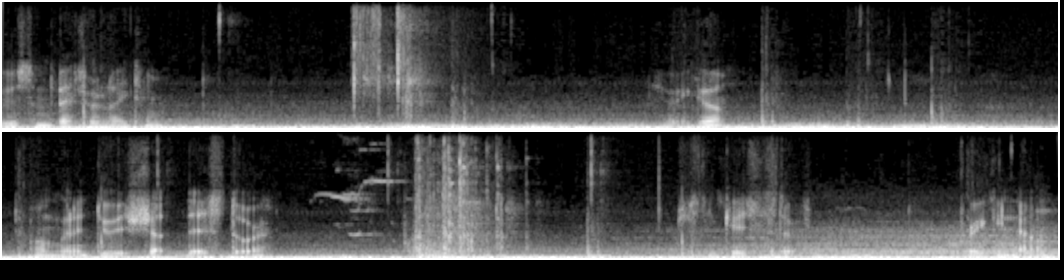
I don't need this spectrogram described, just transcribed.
do some better lighting. Here we go. What I'm gonna do is shut this door. Just in case it starts breaking down.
